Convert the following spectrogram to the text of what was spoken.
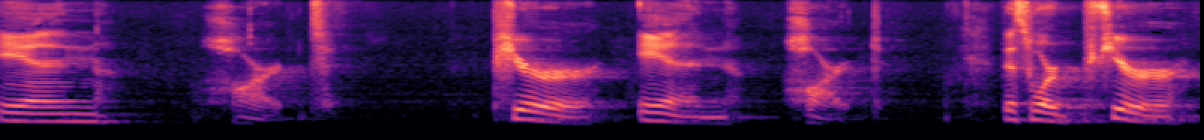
in heart. Pure in heart. This word pure,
